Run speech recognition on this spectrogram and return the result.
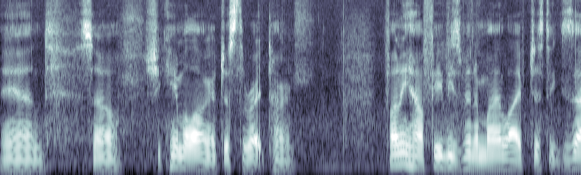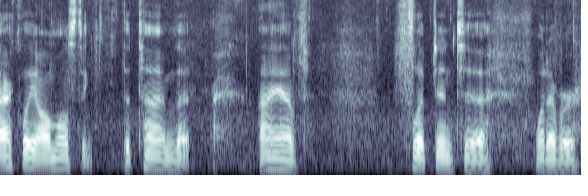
And so she came along at just the right time. Funny how Phoebe's been in my life just exactly almost the time that I have flipped into whatever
